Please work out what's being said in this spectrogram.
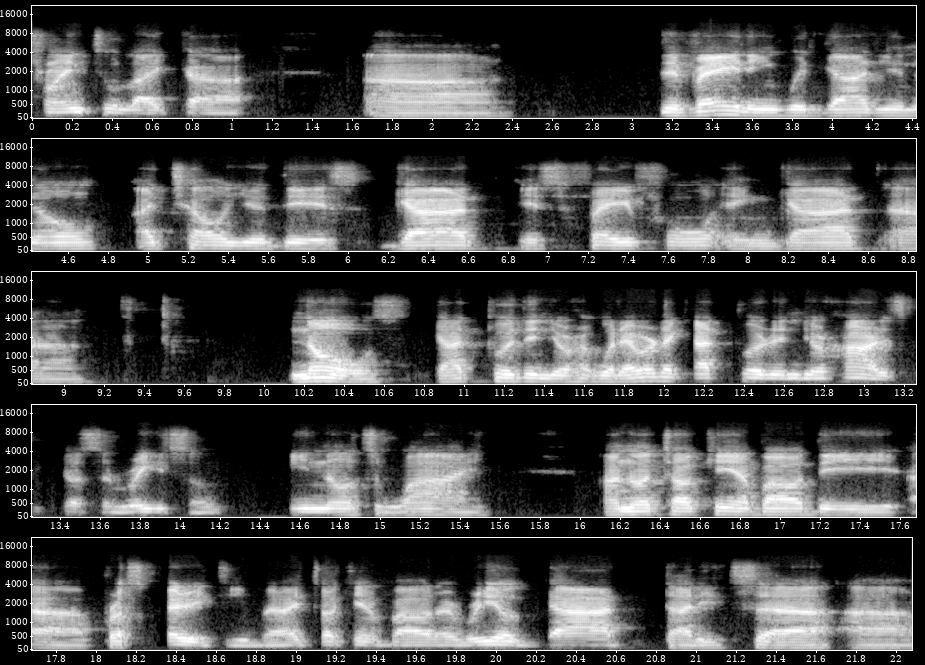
trying to like uh, uh, debating with God, you know, I tell you this God is faithful and God uh, knows. God put in your whatever that God put in your heart is because of reason. He knows why. I'm not talking about the uh, prosperity, but I'm talking about a real God that it's uh, uh,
